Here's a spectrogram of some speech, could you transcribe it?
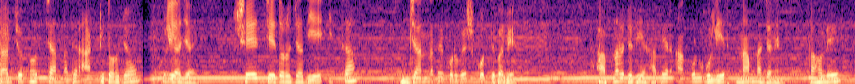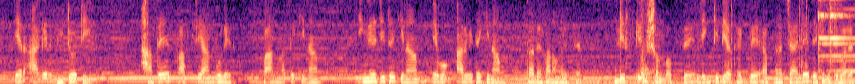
তার জন্য জান্নাতের আটটি দরজা খুলিয়া যায়। সে যে দরজা দিয়ে ইচ্ছা, জান্নাতে প্রবেশ করতে পারবে। আপনারা যদি হাতের আঙ্গুলগুলির নাম না জানেন, তাহলে এর আগের ভিডিওটি হাতের পাঁচটি আঙ্গুলের বাংলাতে কি নাম, ইংরেজিতে কি নাম এবং আরবিতে কি নাম তা দেখানো হয়েছে। ডিসক্রিপশন বক্সে লিঙ্কটি দেওয়া থাকবে, আপনারা চাইলে দেখে নিতে পারেন।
